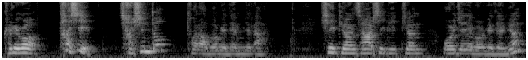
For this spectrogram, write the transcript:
그리고 다시 자신도 돌아보게 됩니다. 시편 42편 5절에 보게 되면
